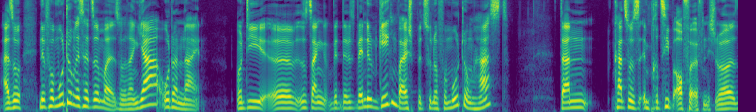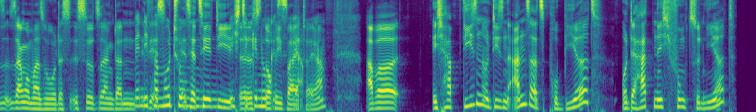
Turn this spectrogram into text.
Also eine Vermutung ist halt so mal so, dann ja oder nein. Und die, äh, sozusagen, wenn, du ein Gegenbeispiel zu einer Vermutung hast, dann kannst du es im Prinzip auch veröffentlichen. Oder sagen wir mal so, das ist sozusagen dann. Wenn die Vermutung es, es erzählt die äh, Story ist, weiter, ja. Aber ich habe diesen und diesen Ansatz probiert und der hat nicht funktioniert.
